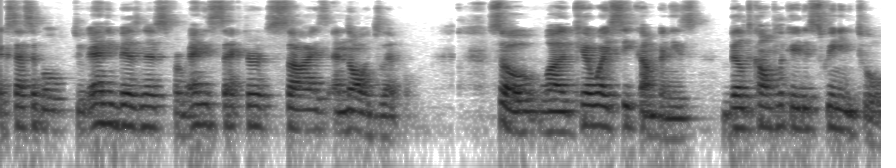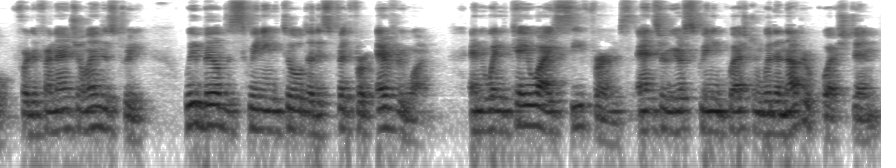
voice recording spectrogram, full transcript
accessible to any business from any sector, size, and knowledge level. So while KYC companies build complicated screening tool for the financial industry, we build a screening tool that is fit for everyone. And when KYC firms answer your screening question with another question,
